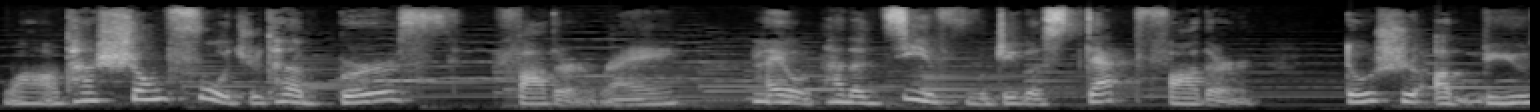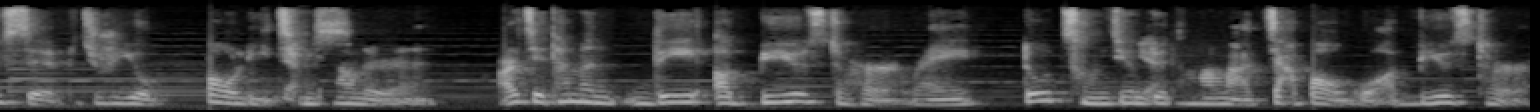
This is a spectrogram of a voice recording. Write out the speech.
哇，他生父就是他的 birth father，right？、还有他的继父这个 stepfather 都是 abusive，、就是有暴力倾向的人。 而且他们 they abused her，right？都曾经对 Yes. 他妈妈家暴过 abused her，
